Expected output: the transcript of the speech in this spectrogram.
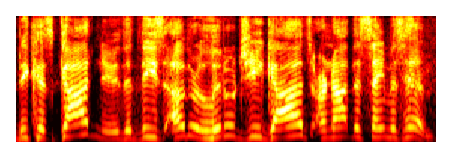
because God knew that these other little g gods are not the same as him.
